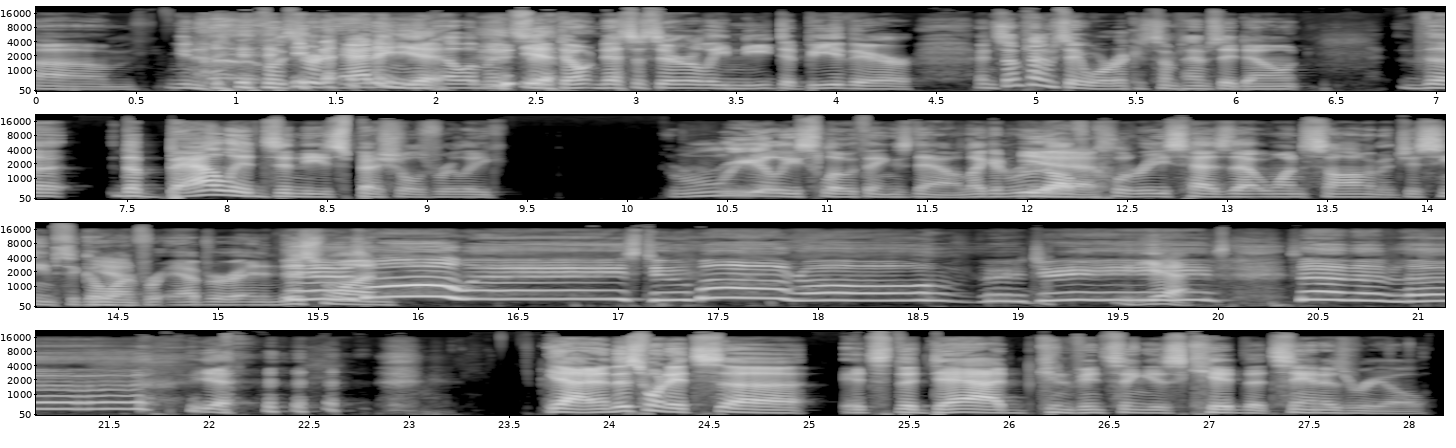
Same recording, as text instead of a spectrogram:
Um, you know, sort of adding yeah. in elements yeah. that don't necessarily need to be there, and sometimes they work, and sometimes they don't. The the ballads in these specials really really slow things down. Like in Rudolph, yeah. Clarice has that one song that just seems to go yeah. on forever, and in this There's one, always tomorrow for dreams. Yeah, blah, blah, blah. yeah, yeah. And in this one, it's uh, it's the dad convincing his kid that Santa's real,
